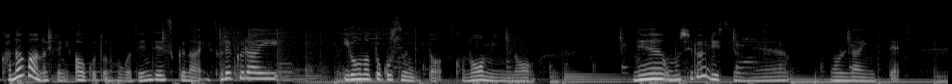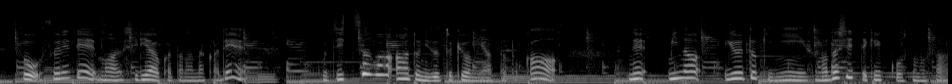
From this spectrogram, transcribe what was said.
神奈川の人に会うことの方が全然少ない。それくらいいろんなとこ住んでたかなみんな。ね面白いですよね。オンラインって。そうそれでまあ知り合う方の中で実はアートにずっと興味あったとかね、みんな言う時にその私って結構そのさ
